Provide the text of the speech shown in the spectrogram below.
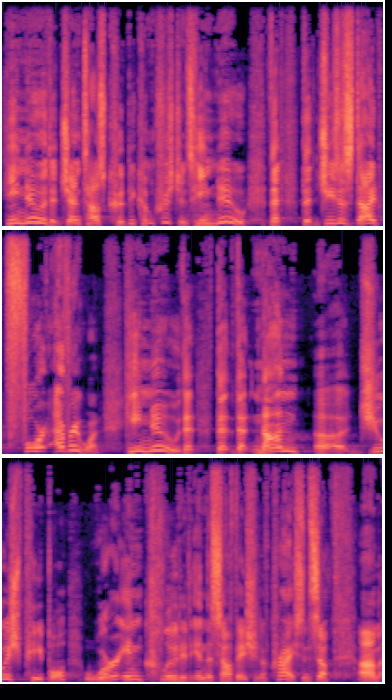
he knew that Gentiles could become Christians. He knew that, that Jesus died for everyone. He knew that, that, that non uh, Jewish people were included in the salvation of Christ. And so um,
